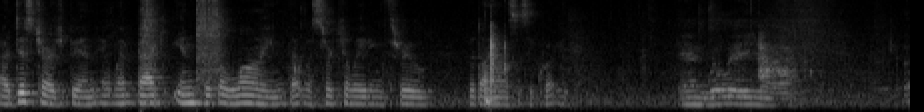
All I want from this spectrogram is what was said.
uh, discharge bin, it went back into the line that was circulating through the dialysis equipment. And will a, uh, uh,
